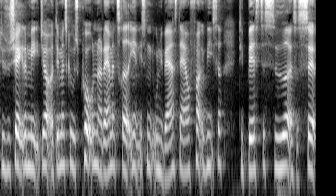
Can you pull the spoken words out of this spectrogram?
de sociale medier, og det man skal huske på, når det er, man træder ind i sådan et univers, det er jo, at folk viser de bedste sider af sig selv.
